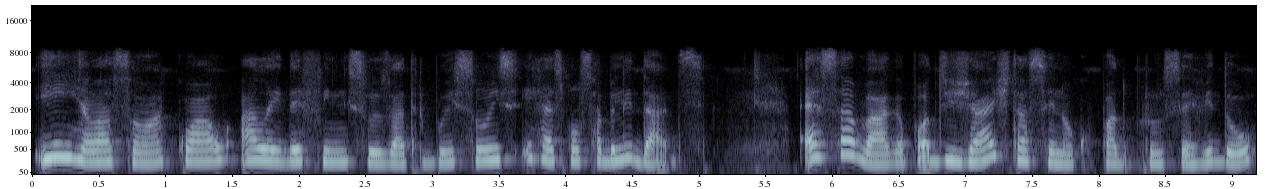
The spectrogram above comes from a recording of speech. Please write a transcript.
e em relação à qual a lei define suas atribuições e responsabilidades. Essa vaga pode já estar sendo ocupada por um servidor,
